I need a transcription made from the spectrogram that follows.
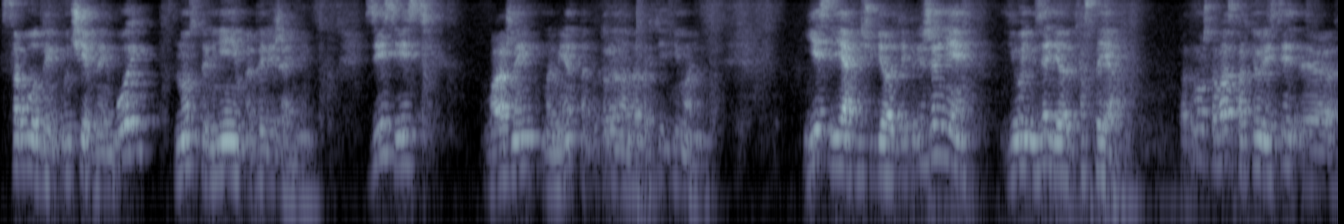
Свободный учебный бой, но с применением опережения. Здесь есть важный момент, на который надо обратить внимание. Если я хочу делать опережение, его нельзя делать постоянно. Потому что вас партнер э,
